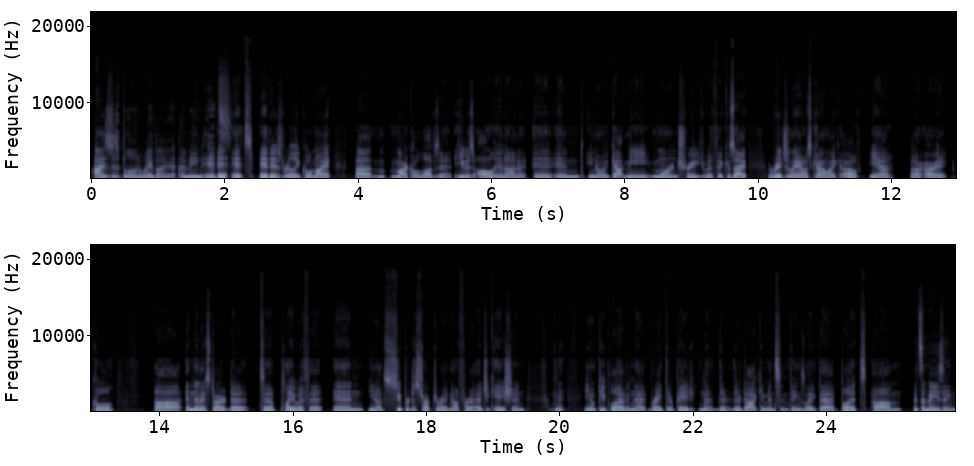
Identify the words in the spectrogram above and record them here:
I was just blown away by it. I mean, it's, it, it's, it is really cool. My, uh, Marco loves it. He was all in on it. And, and you know, it got me more intrigued with it because I originally I was kind of like, oh, yeah, all right, cool uh, and then I started to to play with it. And, you know, it's super disruptive right now for education. You know, people having that write their page, their, their documents and things like that. But um, it's amazing.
